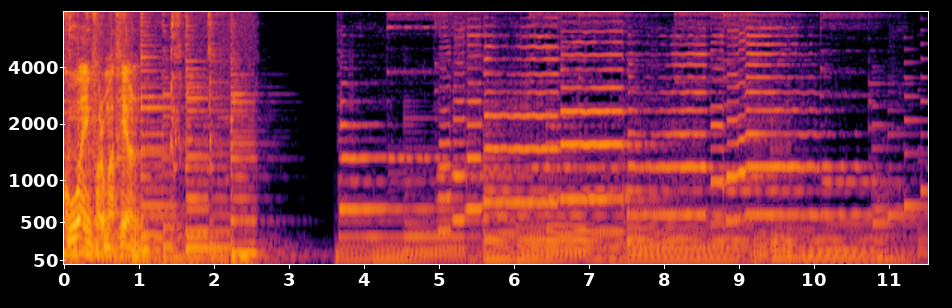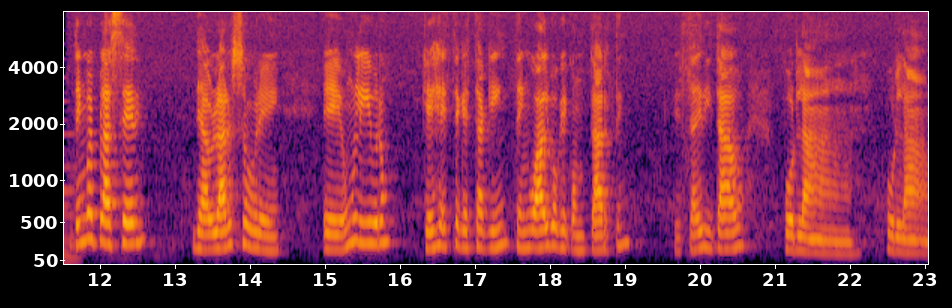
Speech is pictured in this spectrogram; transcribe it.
Cuba Información. Tengo el placer de hablar sobre eh, un libro que es este que está aquí, Tengo algo que contarte, está editado por la, por la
